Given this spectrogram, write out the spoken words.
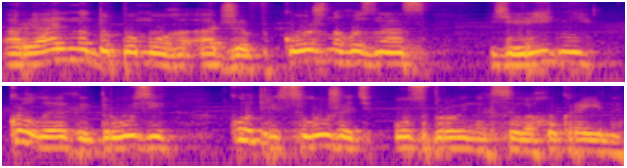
а реальна допомога, адже в кожного з нас є рідні, колеги, друзі, котрі служать у Збройних силах України.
